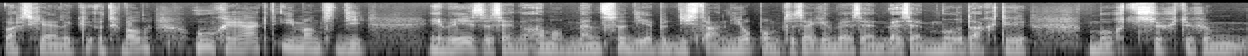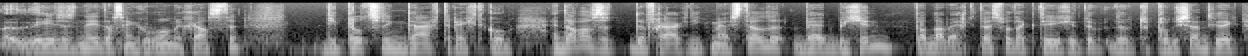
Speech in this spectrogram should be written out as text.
waarschijnlijk het geval was. Hoe geraakt iemand die... In wezen zijn dat allemaal mensen, die, hebben, die staan niet op om te zeggen wij zijn, wij zijn moordachtige, moordzuchtige wezens. Nee, dat zijn gewone gasten die plotseling daar terechtkomen. En dat was het, de vraag die ik mij stelde bij het begin van dat werktest, wat ik tegen de, de, producent gezegd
